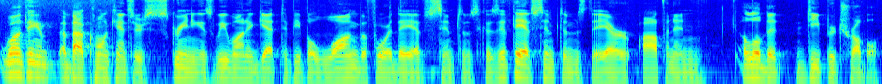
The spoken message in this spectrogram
one thing about colon cancer screening is we want to get to people long before they have symptoms because if they have symptoms, they are often in a little bit deeper trouble.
